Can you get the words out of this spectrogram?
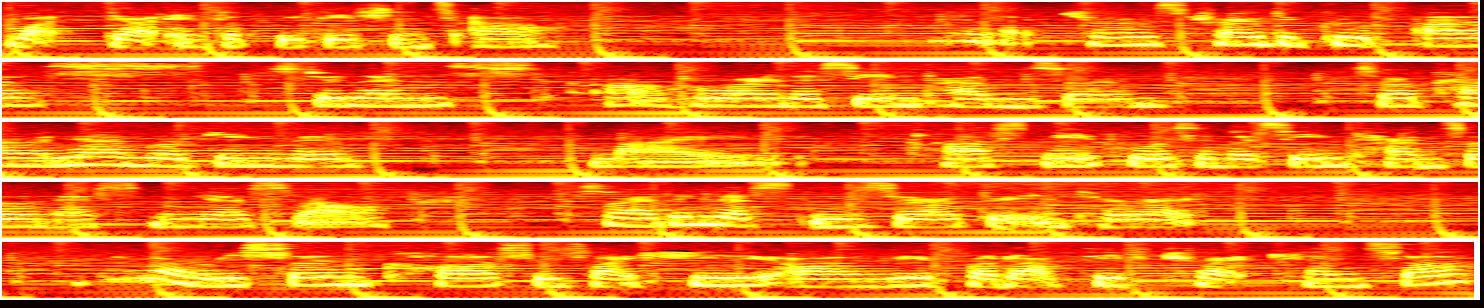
what their interpretations are. The lecturers try to group us students uh, who are in the same time zone. So currently, I'm working with my classmate who is in the same time zone as me as well. So I think that's easier to interact. I think my recent course is actually on reproductive tract cancer.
